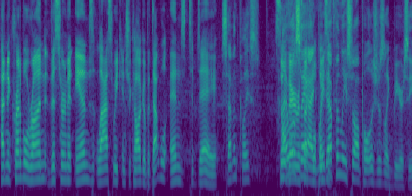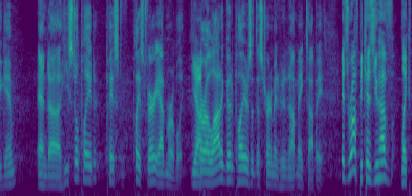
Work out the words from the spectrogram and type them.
had an incredible run this tournament and last week in Chicago, but that will end today. Seventh place. Still I very will say, I, we definitely saw Polish's like B or C game, and uh, he still played placed placed very admirably. Yeah. there are a lot of good players at this tournament who did not make top eight. It's rough because you have like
